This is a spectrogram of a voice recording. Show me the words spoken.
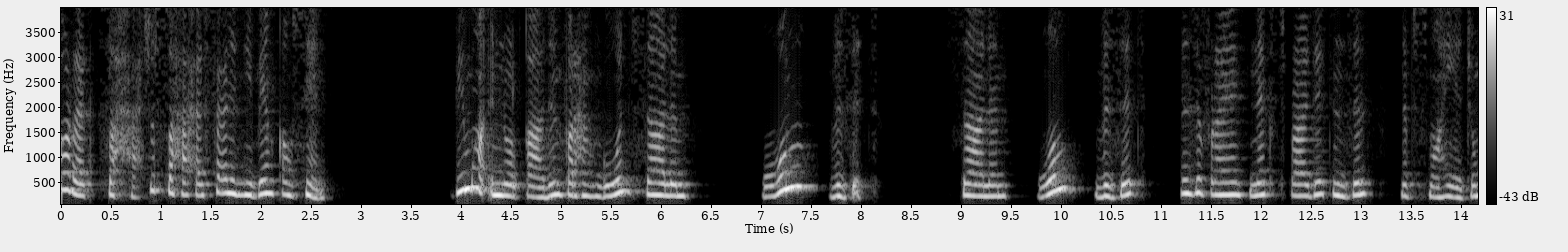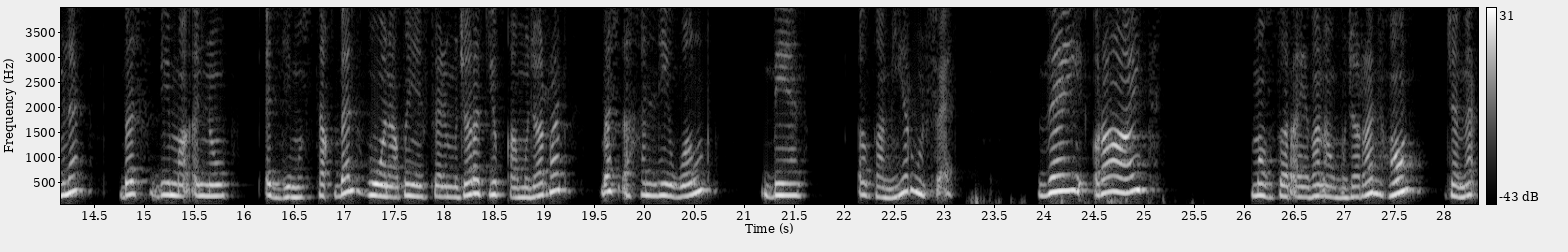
Correct صحح. شو الصحح الفعل اللي بين قوسين؟ بما إنه القادم فراح نقول سالم will visit. سالم will visit. His friend next Friday تنزل نفس ما هي الجملة بس بما إنه عندي مستقبل هو نعطيني الفعل مجرد يبقى مجرد بس أخلي will بين الضمير والفعل. They write مصدر أيضا أو مجرد هم جمع.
